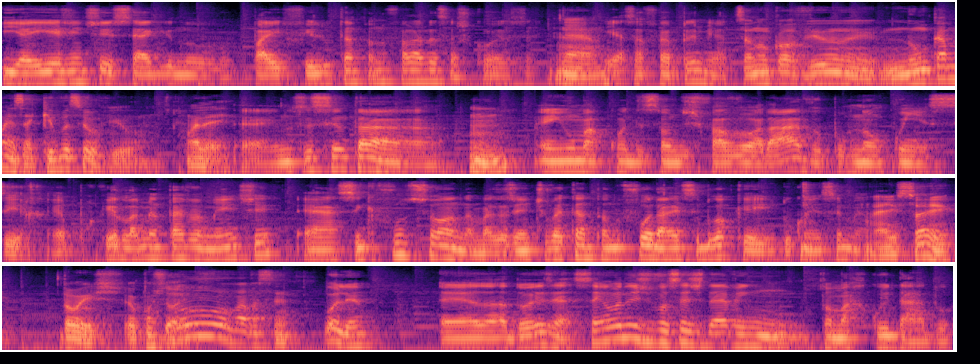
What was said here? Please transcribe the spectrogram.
E aí a gente segue no pai e filho tentando falar dessas coisas. É. E essa foi a primeira. Você nunca ouviu, nunca mais aqui você ouviu. Olha aí. É, e não se sinta Hum. em uma condição desfavorável por não conhecer. É porque, lamentavelmente, é assim que funciona. Mas a gente vai tentando furar esse bloqueio do conhecimento. É isso aí. Dois. Eu continuo ou vai você? Vou ler. É, a 2 é: Senhores, vocês devem tomar cuidado.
